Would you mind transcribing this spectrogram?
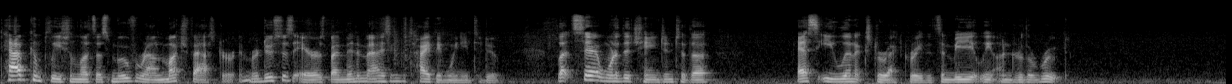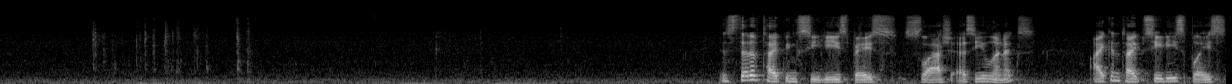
Tab completion lets us move around much faster and reduces errors by minimizing the typing we need to do. Let's say I wanted to change into the SE Linux directory that's immediately under the root. Instead of typing cd space slash se linux, I can type cd space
